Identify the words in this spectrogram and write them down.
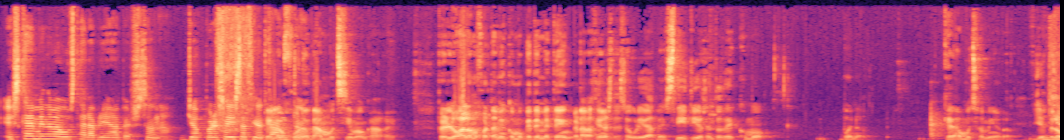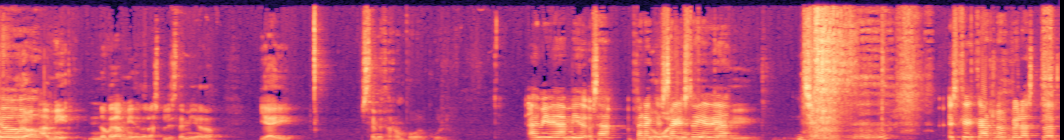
Es que a mí no me gusta la primera persona. Yo por eso disocio Te tanto. lo juro, da muchísimo cague. Pero luego a lo mejor también como que te meten grabaciones de seguridad de sitios, entonces como... Bueno, que da mucho miedo. Yo te Yo- lo juro, a mí no me dan miedo las pelis de miedo y ahí se me cerró un poco el culo. A mí me da miedo, o sea, para Luego que os hagáis un una idea. y- Es que Carlos ve, las, todas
